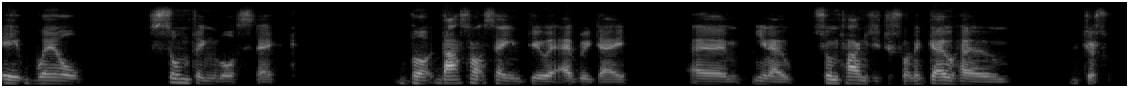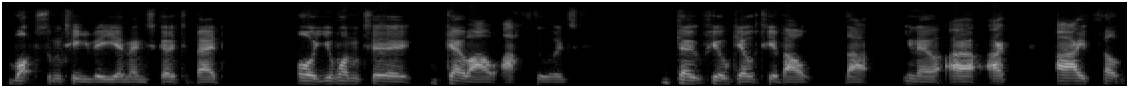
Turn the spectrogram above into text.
it will something will stick but that's not saying do it every day. Um, you know, sometimes you just want to go home, just watch some TV and then just go to bed, or you want to go out afterwards. Don't feel guilty about that. You know, I, I, I felt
